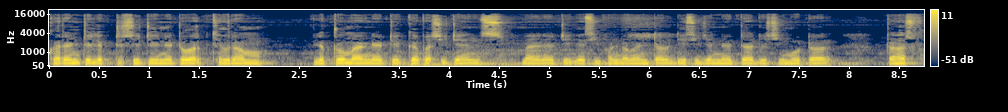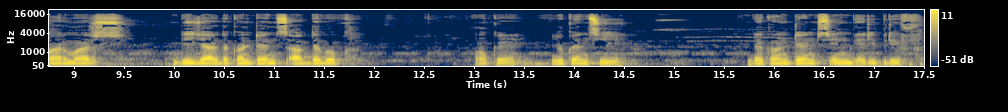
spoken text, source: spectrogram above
current electricity network theorem electromagnetic capacitance magnetic AC fundamental DC generator DC motor transformers these are the contents of the book. Okay you can see the contents in very brief.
